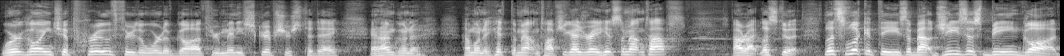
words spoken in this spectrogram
we're going to prove through the Word of God, through many scriptures today. And I'm going to, I'm going to hit the mountaintops. You guys ready to hit some mountaintops? All right, let's do it. Let's look at these about Jesus being God.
